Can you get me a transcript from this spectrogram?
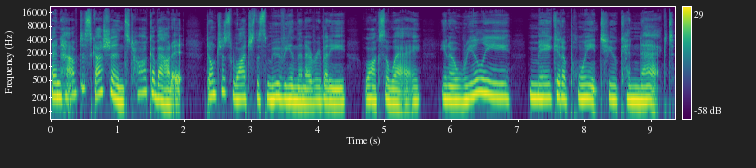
And have discussions, talk about it. Don't just watch this movie and then everybody walks away. You know, really make it a point to connect.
